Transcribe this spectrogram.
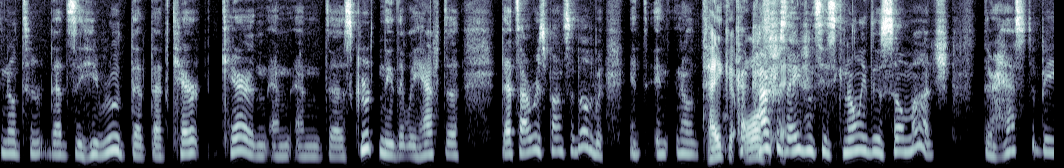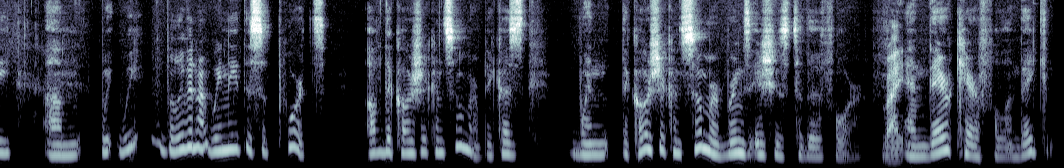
you know to that's the hirut that that care care and and, and uh, scrutiny that we have to that's our responsibility it, it you know Take it off. kashrus agencies can only do so much there has to be um we, we believe it or not we need the support of the kosher consumer because when the kosher consumer brings issues to the fore Right. and they're careful and they can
